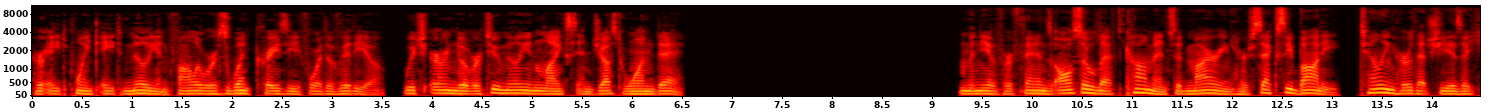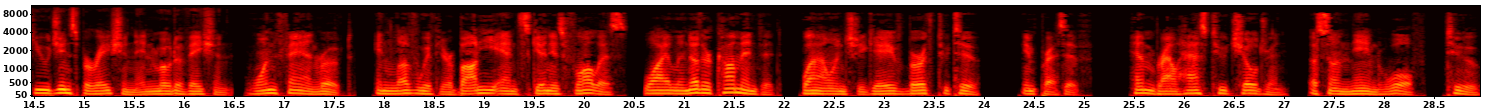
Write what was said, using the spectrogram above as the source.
Her 8.8 million followers went crazy for the video, which earned over 2 million likes in just one day. Many of her fans also left comments admiring her sexy body, telling her that she is a huge inspiration and motivation. One fan wrote, in love with your body and skin is flawless, while another commented, wow and she gave birth to two. Impressive. Hembrow has two children, a son named Wolf, 2,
